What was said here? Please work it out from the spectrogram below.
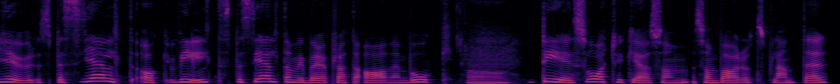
rådjur, speciellt och vilt, speciellt om vi börjar prata av en bok. Ja. Det är svårt tycker jag som, som barrotsplanter.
